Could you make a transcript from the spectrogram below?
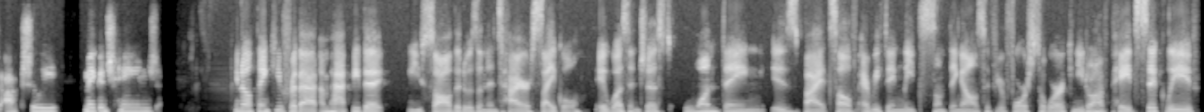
to actually make a change. You know, thank you for that. I'm happy that you saw that it was an entire cycle. It wasn't just one thing is by itself, everything leads to something else. If you're forced to work and you don't have paid sick leave,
